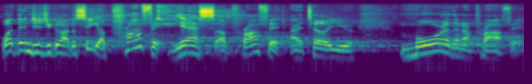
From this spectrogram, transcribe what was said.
What then did you go out to see? A prophet. Yes, a prophet, I tell you, more than a prophet.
